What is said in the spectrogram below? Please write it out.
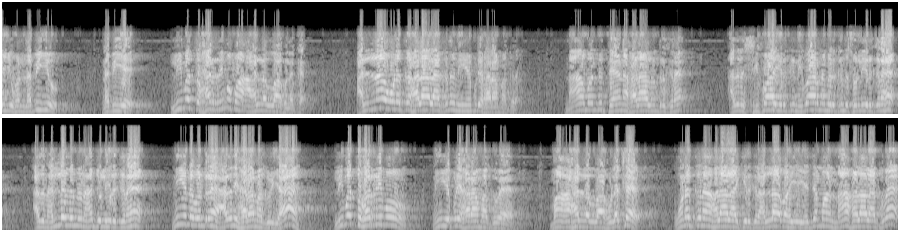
ஐயுகன் நபியு நபியே லிமத்து ஹர்ரிமுமா மா அஹல்லல்லாஹு அல்லாஹ் உனக்கு ஹலாலாக்குன்னு நீ எப்படி ஹராமாக்குற? நான் வந்து தேனை ஹலால்னு இருக்கிறேன். அதுல ஷிஃபா இருக்கு நிவாரணம் இருக்குன்னு சொல்லி இருக்கிறேன் அது நல்லதுன்னு நான் சொல்லி இருக்கிறேன் நீ என்ன பண்ற? அதை நீ ஹராமாக்குவியா? லிமத்து ஹர்ரிமு நீ எப்படி ஹராமாக்குவ? மா அஹல்லல்லாஹு லக்க. உனக்கு நான் ஹலாலாக்கி இருக்கிற அல்லாஹ்வாகிய எஜமான் நான் ஹலாலாக்குவேன்.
